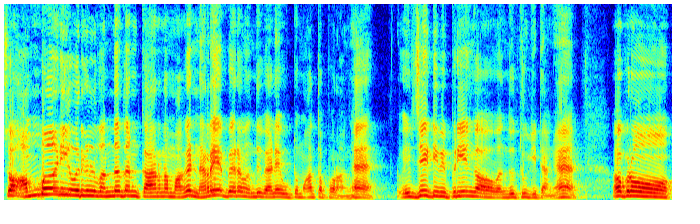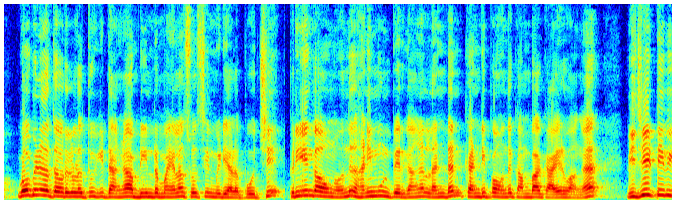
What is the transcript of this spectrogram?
ஸோ அம்பானி அவர்கள் வந்ததன் காரணமாக நிறைய பேரை வந்து வேலையை விட்டு மாற்ற போகிறாங்க விஜய் டிவி பிரியங்காவை வந்து தூக்கிட்டாங்க. அப்புறம் கோபிநாத் அவர்களை தூக்கிட்டாங்க அப்படின்ற மாதிரிலாம் சோசியல் மீடியாவில் போச்சு. பிரியங்கா அவங்க வந்து ஹனிமூன் போயிருக்காங்க லண்டன். கண்டிப்பாக வந்து கம்பேக் ஆயிடுவாங்க விஜய் டிவி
